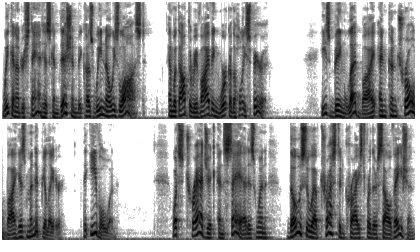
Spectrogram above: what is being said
we can understand his condition because we know he's lost and without the reviving work of the Holy Spirit. He's being led by and controlled by his manipulator, the evil one. What's tragic and sad is when those who have trusted Christ for their salvation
